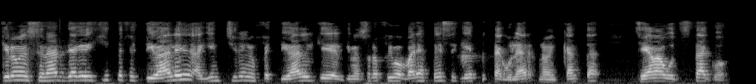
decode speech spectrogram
Quiero mencionar, ya que dijiste festivales, aquí en Chile hay un festival que, que nosotros fuimos varias veces, que es espectacular, nos encanta, se llama Woodstocko.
